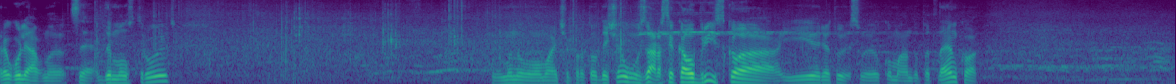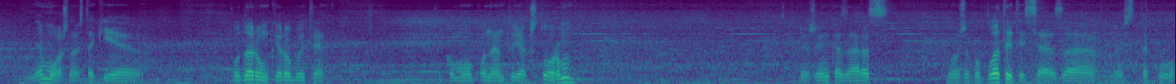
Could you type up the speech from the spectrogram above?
регулярно це демонструють. в минулому матчі проти Одещини. Зараз яка обрізка! І рятує свою команду Петленко. Не можна ось такі подарунки робити такому опоненту, як Шторм. Крижинка зараз може поплатитися за ось таку.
